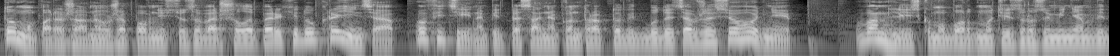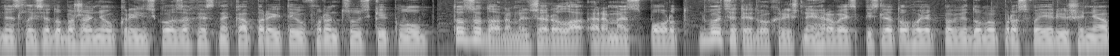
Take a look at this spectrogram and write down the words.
тому парижани вже повністю завершили перехід українця. Офіційне підписання контракту відбудеться вже сьогодні. В англійському Бордмуті з розумінням віднеслися до бажання українського захисника перейти у французький клуб. Та за даними джерела РМС Спорт, 22-річний гравець після того, як повідомив про своє рішення,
